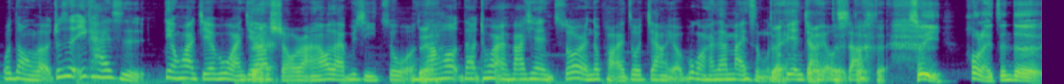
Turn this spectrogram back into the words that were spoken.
我懂了，就是一开始电话接不完，接到手软，然后来不及做，然后他突然发现所有人都跑来做酱油，不管他在卖什么，都变酱油商。对，所以后来真的，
